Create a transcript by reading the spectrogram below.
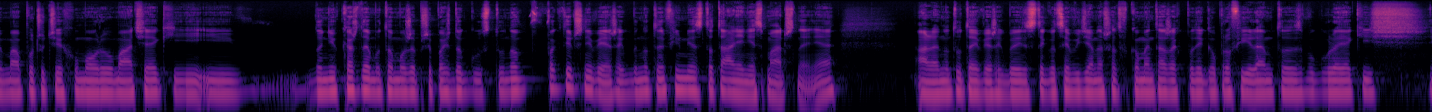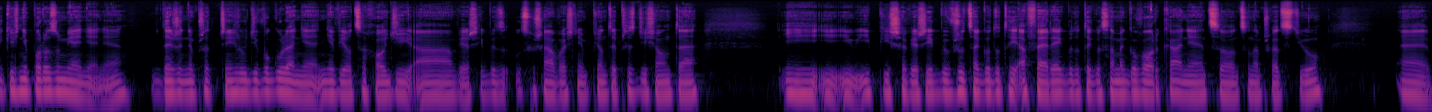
y, ma poczucie humoru Maciek i, i no nie każdemu to może przypaść do gustu. No faktycznie wiesz, jakby no ten film jest totalnie niesmaczny, nie? ale no tutaj wiesz, jakby z tego co ja widziałem na przykład w komentarzach pod jego profilem, to jest w ogóle jakiś, jakieś nieporozumienie, nie? Widać, że na przykład część ludzi w ogóle nie, nie wie o co chodzi, a wiesz, jakby usłyszała właśnie piąte przez dziesiąte i, i, i pisze, wiesz, jakby wrzuca go do tej afery, jakby do tego samego worka, nie? Co, co na przykład Stu. E,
